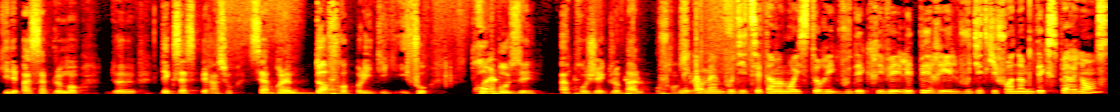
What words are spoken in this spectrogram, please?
qui n'est pas simplement d'exaspération, c'est un problème d'offre politique. Il faut proposer un projet global aux Français. Mais quand même, vous dites c'est un moment historique, vous décrivez les périls, vous dites qu'il faut un homme d'expérience,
